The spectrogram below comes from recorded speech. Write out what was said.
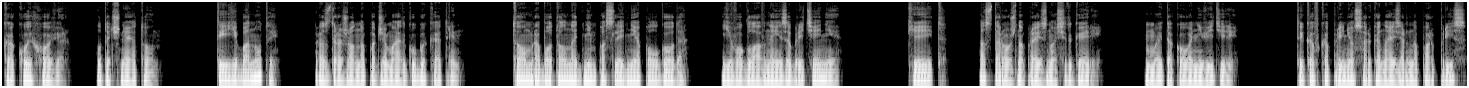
«Какой ховер?» — уточняет он. «Ты ебанутый?» — раздраженно поджимает губы Кэтрин. Том работал над ним последние полгода. Его главное изобретение? «Кейт», — осторожно произносит Гэри. «Мы такого не видели». Тыковка принес органайзер на парприз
